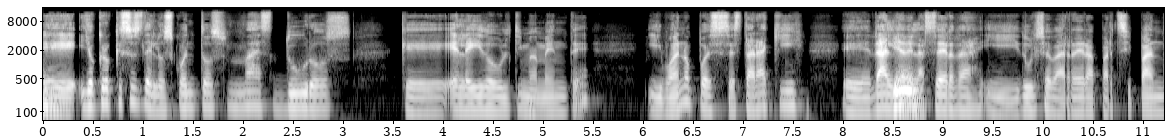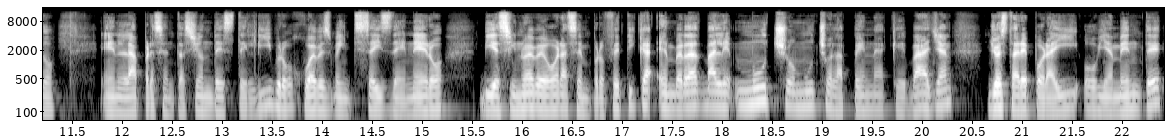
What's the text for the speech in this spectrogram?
Eh, yo creo que eso es de los cuentos más duros que he leído últimamente. Y bueno, pues estará aquí eh, Dalia de la Cerda y Dulce Barrera participando en la presentación de este libro, jueves 26 de enero, 19 horas en Profética. En verdad vale mucho, mucho la pena que vayan. Yo estaré por ahí, obviamente,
